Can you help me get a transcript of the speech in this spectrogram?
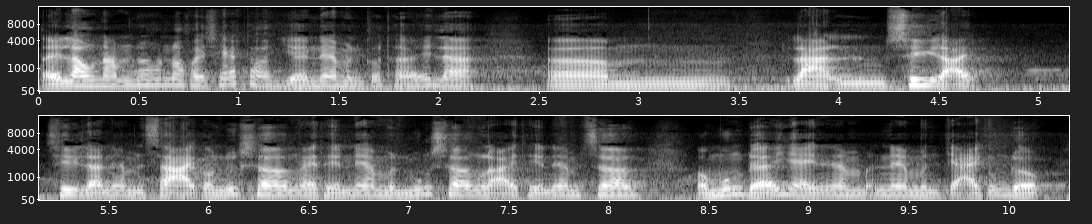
tại lâu năm nó nó phải xét thôi. Giờ anh em mình có thể là uh, là xi lại. Xi lại anh em mình xài. Còn nước sơn này thì anh em mình muốn sơn lại thì anh em sơn. Còn muốn để vậy anh em anh em mình chạy cũng được.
